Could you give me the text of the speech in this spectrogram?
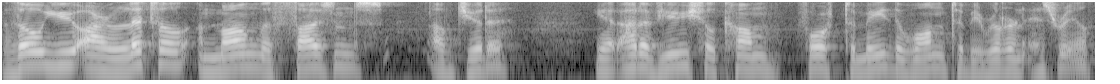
Though you are little among the thousands of Judah, yet out of you shall come forth to me the one to be ruler in Israel.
